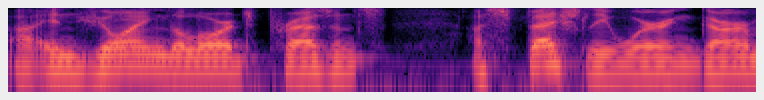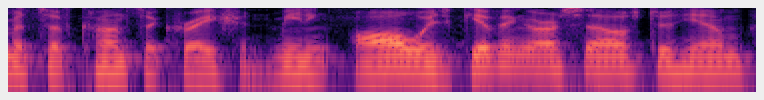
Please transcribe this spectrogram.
uh, enjoying the Lord's presence, especially wearing garments of consecration, meaning always giving ourselves to Him,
